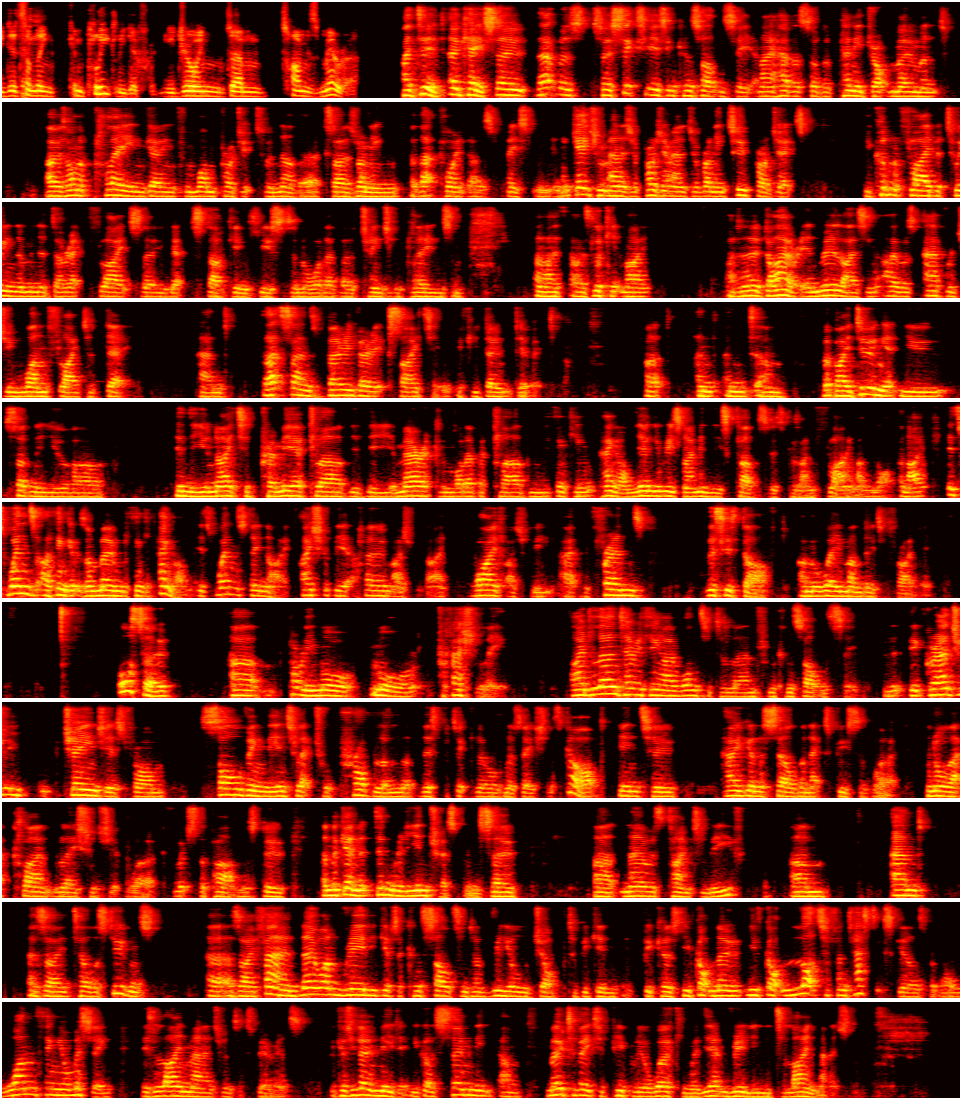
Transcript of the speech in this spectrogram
you did something completely different. You joined um, Times Mirror. I did. Okay, so that was so six years in consultancy, and I had a sort of penny drop moment. I was on a plane going from one project to another because I was running at that point. I was basically an engagement manager, project manager, running two projects. You couldn't fly between them in a direct flight, so you get stuck in Houston or whatever, changing planes. And, and I, I was looking at my I don't know, diary and realizing I was averaging one flight a day. And that sounds very, very exciting if you don't do it. But and and um, but by doing it, you suddenly you are in the United Premier Club, the American whatever club, and you're thinking, hang on, the only reason I'm in these clubs is because I'm flying a lot. And I it's Wednesday, I think it was a moment of thinking, hang on, it's Wednesday night. I should be at home, I should be my wife, I should be out with friends this is daft. I'm away Monday to Friday. Also, uh, probably more, more professionally, I'd learned everything I wanted to learn from consultancy. It gradually changes from solving the intellectual problem that this particular organization's got into how you're going to sell the next piece of work and all that client relationship work, which the partners do. And again, it didn't really interest me. So uh, now it's time to leave. Um, and as I tell the students, uh, as I found, no one really gives a consultant a real job to begin with because you've got no, you've got lots of fantastic skills, but the one thing you're missing is line management experience because you don't need it. You've got so many um, motivated people you're working with, you don't really need to line manage them.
